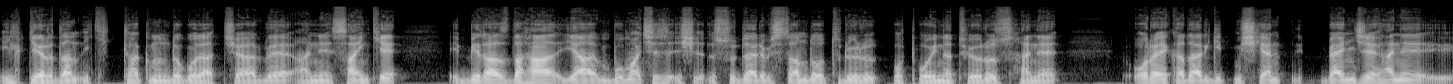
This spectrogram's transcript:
ilk yarıdan iki takımın da gol atacağı ve hani sanki biraz daha ya bu maçı Suudi Arabistan'da oturuyoruz oynatıyoruz hani oraya kadar gitmişken bence hani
